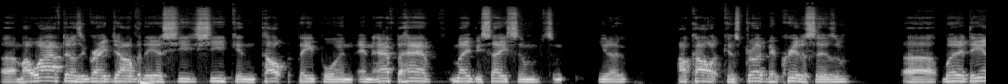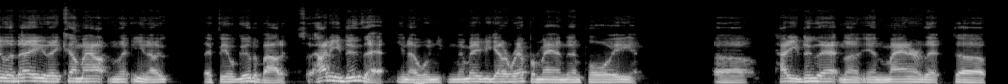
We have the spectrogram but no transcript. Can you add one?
Uh, my wife does a great job of this. She she can talk to people and, and have to have maybe say some some you know I'll call it constructive criticism. Uh, but at the end of the day, they come out and you know they feel good about it. So how do you do that? You know, when you, maybe you got to reprimand an employee, and uh, how do you do that in a, in a manner that uh,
